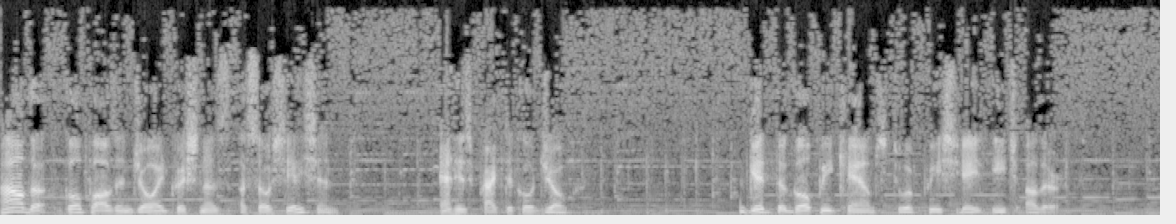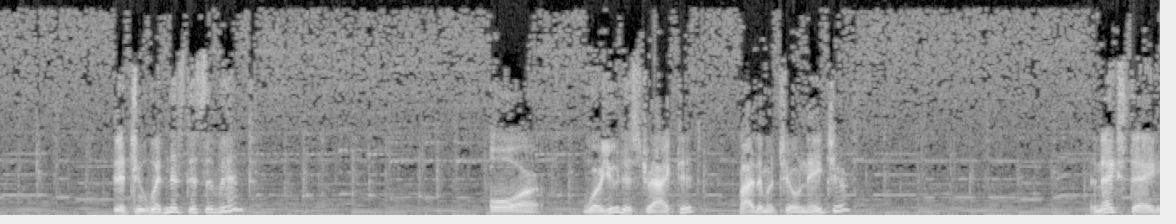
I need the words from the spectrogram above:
How the Gopals enjoyed Krishna's association and his practical joke. Get the Gopi camps to appreciate each other. Did you witness this event? Or were you distracted by the material nature? The next day,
